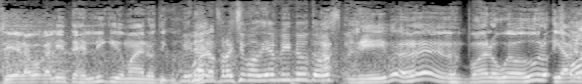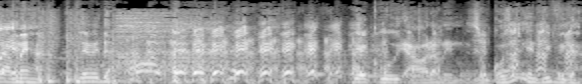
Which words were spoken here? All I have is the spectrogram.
sí, el agua caliente es el líquido más erótico. Mira, Bueno, los próximos 10 minutos. ah, sí, pero eh, pone los huevos duros y abre Oye. la meja. De verdad. Ahora mismo, son cosas científicas.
